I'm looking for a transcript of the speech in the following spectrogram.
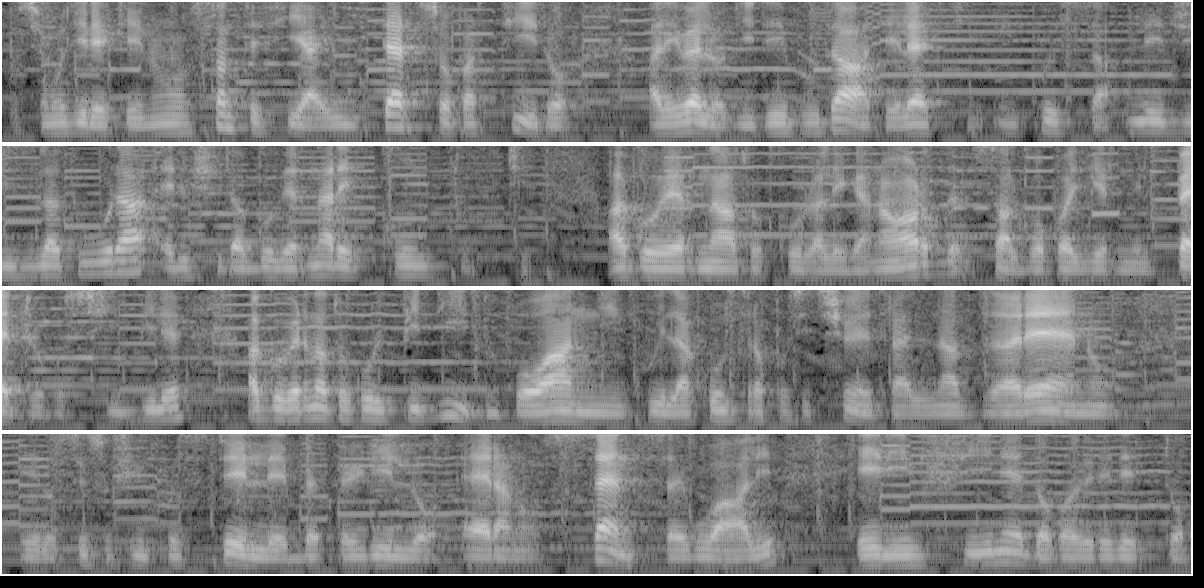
possiamo dire che nonostante sia il terzo partito a livello di deputati eletti in questa legislatura, è riuscito a governare con tutti ha governato con la Lega Nord, salvo poi dirne il peggio possibile, ha governato col PD dopo anni in cui la contrapposizione tra il Nazareno e lo stesso 5 Stelle e Beppe Grillo erano senza eguali ed infine, dopo aver detto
